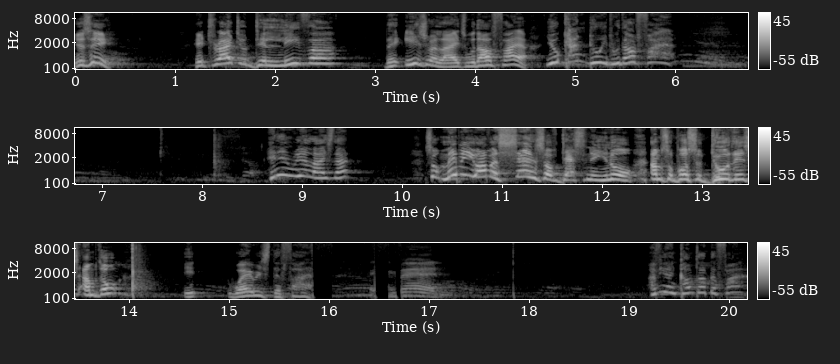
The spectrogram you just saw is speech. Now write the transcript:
You see, he tried to deliver the Israelites without fire. You can't do it without fire. He didn't realize that. So maybe you have a sense of destiny. You know, I'm supposed to do this. I'm don't. It, where is the fire? Amen. Have you encountered the fire?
